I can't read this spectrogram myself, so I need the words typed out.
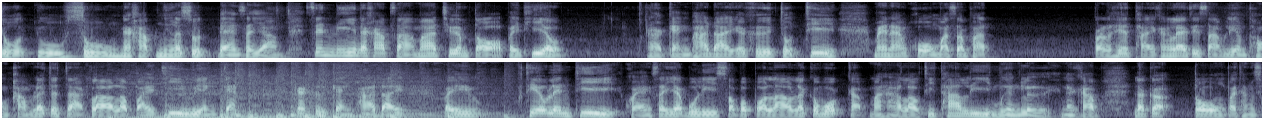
จูดอยู่สูงนะครับเหนือสุดแดนสยาม เส้นนี้นะครับสามารถเชื่อมต่อไปเที่ยวแก่งพาใดก็คือจุดที่แม่น้ำโขงมาสัมผัสประเทศไทยครั้งแรกที่สามเหลี่ยมทองคำและจะจากเราเราไปที่เวียงแก่นก็คือแก่งพาใดไปเที่ยวเล่นที่แขวงไซยบุรีสปปลาว แล้วก็วกกลับมาหาเราที่ท่าลี่เมืองเลยนะครับ แล้วก็ ตรงไปทางโซ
